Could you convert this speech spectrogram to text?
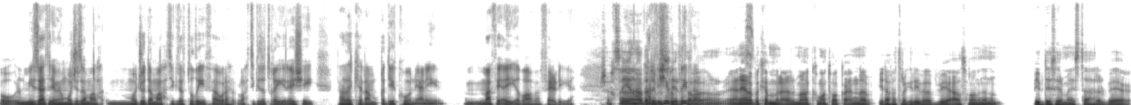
والميزات اللي موجودة ما موجودة ما راح تقدر تضيفها ولا راح تقدر تغير أي شيء فهذا الكلام قد يكون يعني ما في أي إضافة فعلية. شخصيا آه هذا اللي بيصير ترى. يعني أنا بكمل على الماك وما أتوقع إنه إلى فترة قريبة ببيع أصلا لأنه بيبدأ يصير ما يستاهل البيع.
